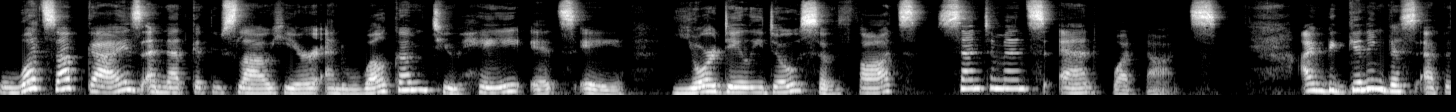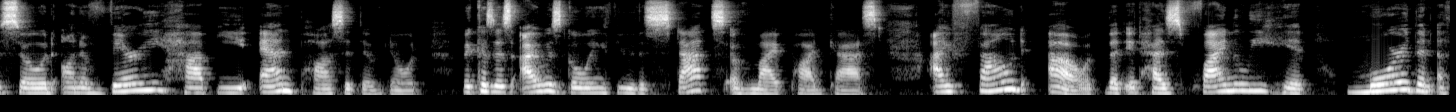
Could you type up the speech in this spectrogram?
What's up, guys? Annette Katuslao here, and welcome to Hey It's A, your daily dose of thoughts, sentiments, and whatnots. I'm beginning this episode on a very happy and positive note because as I was going through the stats of my podcast, I found out that it has finally hit more than a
